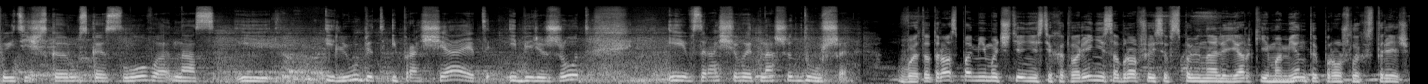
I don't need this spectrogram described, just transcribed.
поэтическое русское слово нас и, и любит, и прощает, и бережет, и взращивает наши души. В этот раз, помимо чтения стихотворений, собравшиеся вспоминали яркие моменты прошлых встреч.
